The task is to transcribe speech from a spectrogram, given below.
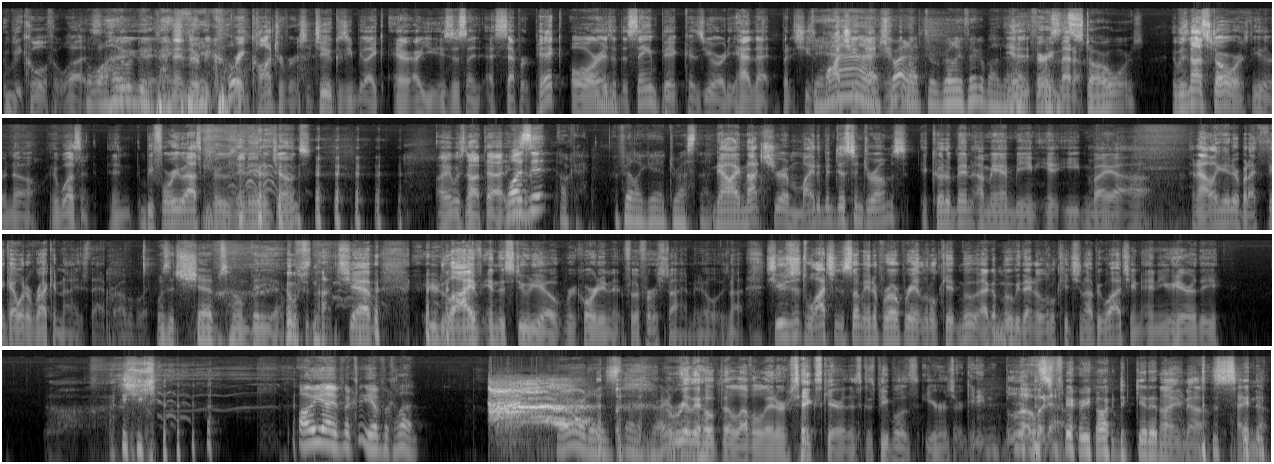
It would be cool if it was. Well, it would be and then there'd be cool. great controversy too, because you'd be like, "Are are you? Is this a, a separate pick, or is it the same pick? Because you already had that, but she's yeah, watching that. that's in the right. I have to really think about that. Yeah, very Was it meta. Star Wars. It was not Star Wars either. No, it wasn't. And before you ask if it was Indiana Jones, uh, it was not that. Was either. it? Okay. I feel like he addressed that. Now I'm not sure. It might have been distant drums. It could have been a man being eaten by a, uh, an alligator, but I think I would have recognized that probably. Was it Sheb's home video? It was not Sheb live in the studio recording it for the first time. You know, it was not. She was just watching some inappropriate little kid movie, like a mm-hmm. movie that a little kid should not be watching, and you hear the. Oh yeah, you have a, you have a clip. There it is. That was very I really hope the levelator takes care of this because people's ears are getting blown it's out. very hard to get it. I know. I same know.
